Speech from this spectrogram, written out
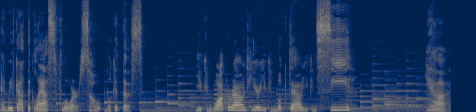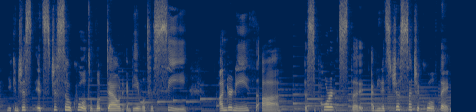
and we've got the glass floor. So look at this. You can walk around here, you can look down, you can see. Yeah, you can just, it's just so cool to look down and be able to see underneath uh, the supports. The, I mean, it's just such a cool thing.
